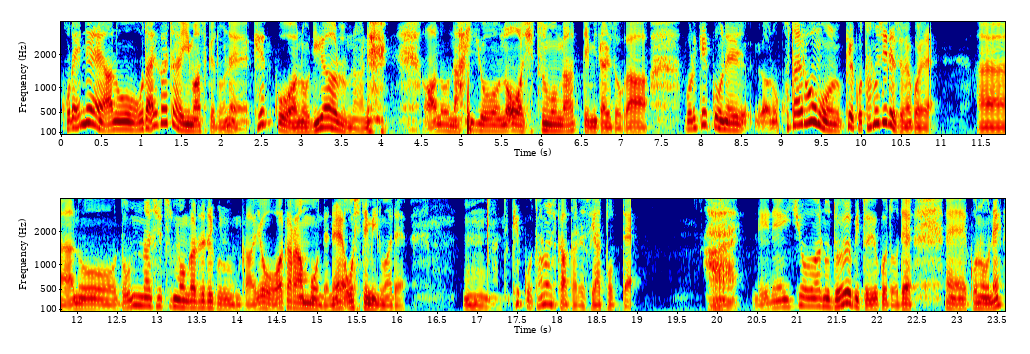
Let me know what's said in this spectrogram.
これね、あの、お題ガチャ言いますけどね、結構あの、リアルなね、あの、内容の質問があってみたりとか、これ結構ね、あの、答える方も結構楽しいですよね、これ。ああの、どんな質問が出てくるんか、ようわからんもんでね、押してみるまで。うん、結構楽しかったです、やっとって。はい。でね、一応あの土曜日ということで、えーこのね、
